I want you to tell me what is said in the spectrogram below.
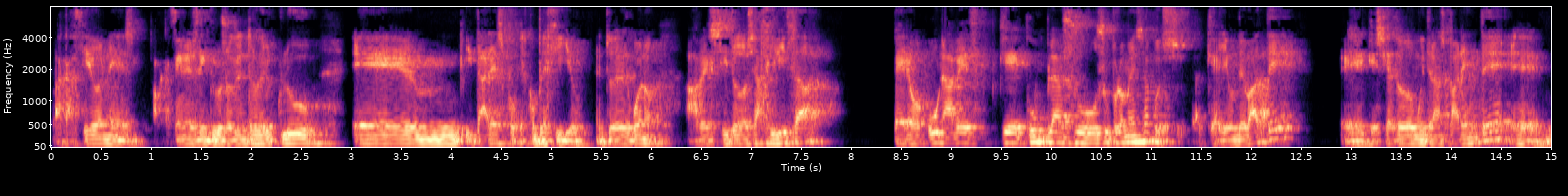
vacaciones, vacaciones incluso dentro del club eh, y tal, es, es complejillo. Entonces, bueno, a ver si todo se agiliza, pero una vez que cumplan su, promesa, pues que haya un debate, eh, que sea todo muy transparente. Eh,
